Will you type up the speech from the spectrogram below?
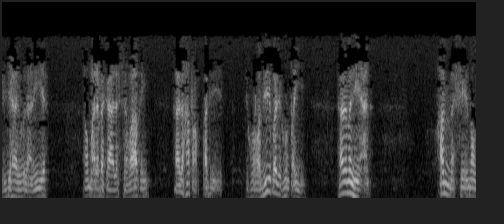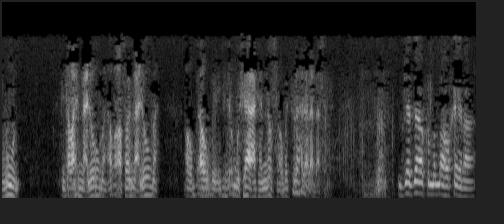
الجهة الفلانية أو ما نبت على السواقي هذا خطر قد يكون رديء قد يكون طيب. هذا منهي عنه. أما الشيء المضمون بدراهم معلومة أو أصل معلومة أو أو بجزء مشاع كالنصف أو بالثلث هذا لا بأس به. جزاكم الله خيرا.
